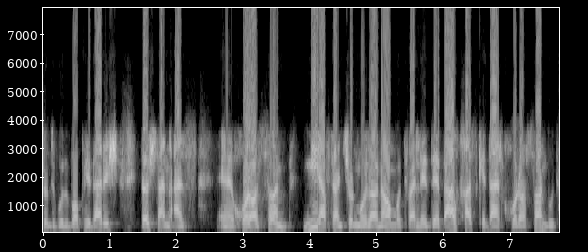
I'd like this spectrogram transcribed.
شده بود با پدرش داشتن از خراسان می‌رفتن چون مولانا متولد بلخ است که در خراسان بود.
